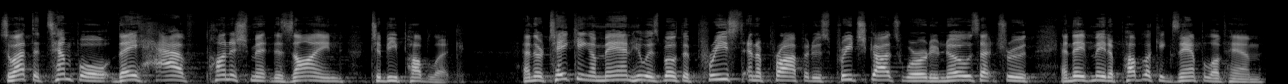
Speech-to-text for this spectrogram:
So at the temple, they have punishment designed to be public. And they're taking a man who is both a priest and a prophet, who's preached God's word, who knows that truth, and they've made a public example of him,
